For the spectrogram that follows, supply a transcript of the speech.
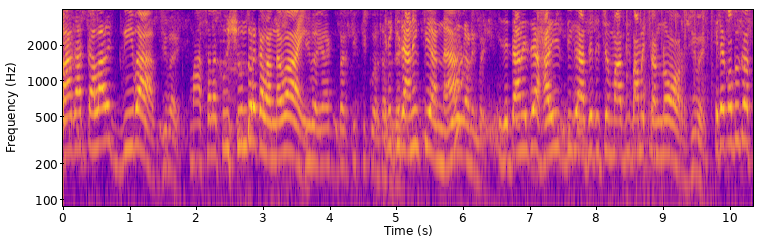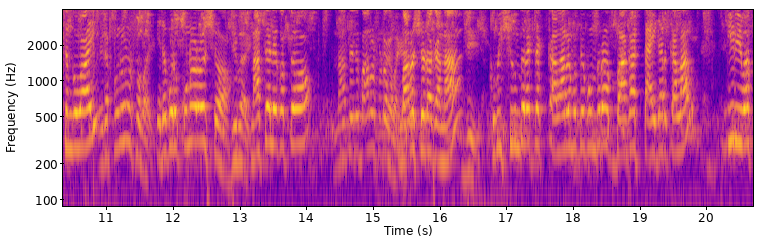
বাগা কালার গ্রিবাস। জি ভাই। মাশাআল্লাহ খুবই সুন্দর কালার না ভাই? জি ভাই একবার চিকচিক করে এটা কি রানিং পিয়ার না? ভাই। এই যে ডানে যে হাড়ির দিকে আছে এটা হচ্ছে মাদি বামেরটা নর। জি ভাই। এটা কত যাচ্ছেন গো ভাই? এটা পনেরোশো ভাই। এটা পুরো পনেরোশো। জি ভাই। না চাইলে কত? না চাইলে বারোশো টাকা ভাই। বারোশো টাকা না? জি। খুবই সুন্দর একটা কালারের মধ্যে বন্ধুরা বাগার টাইগার কালার গিরিবাস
